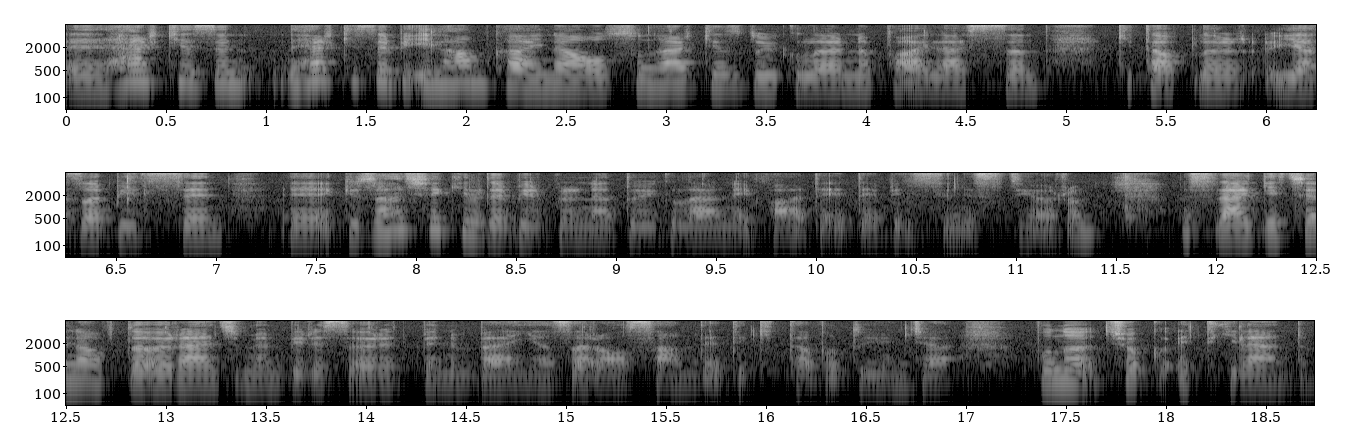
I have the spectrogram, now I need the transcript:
E, herkesin herkese bir ilham kaynağı olsun, herkes duygularını paylaşsın, kitaplar yazabilsin, e, güzel şekilde birbirine duygularını ifade edebilsin istiyorum. Mesela geçen hafta öğrencimin birisi öğretmenim ben yazar olsam dedi kitabı duyunca. Buna çok etkilendim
